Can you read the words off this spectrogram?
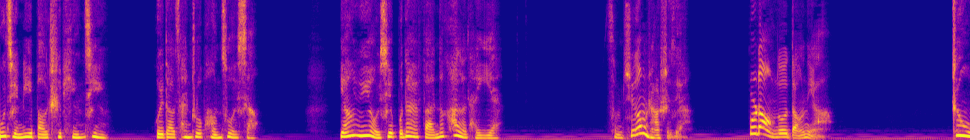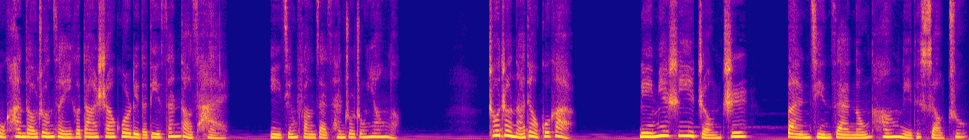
武尽力保持平静，回到餐桌旁坐下。杨宇有些不耐烦的看了他一眼：“怎么去那么长时间？不知道我们都在等你啊？”郑武看到装在一个大砂锅里的第三道菜，已经放在餐桌中央了。周正拿掉锅盖，里面是一整只半浸在浓汤里的小猪。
